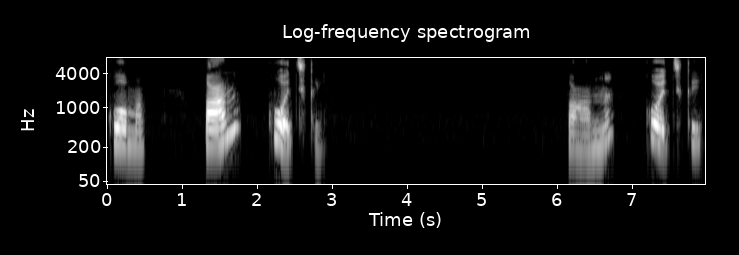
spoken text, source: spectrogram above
кома, пан Коцький. Пан Коцький.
